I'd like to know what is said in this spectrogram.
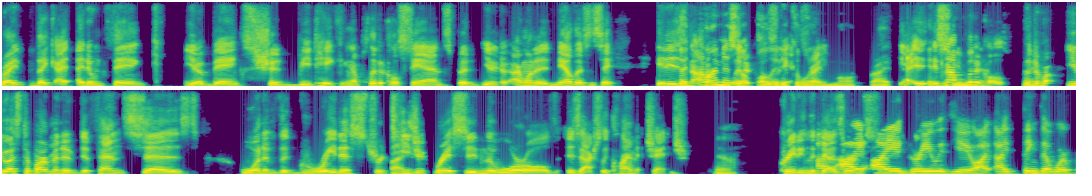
right. Like I, I don't think you know banks should be taking a political stance, but you know I want to nail this and say it is the not time is not political stance, anymore, right? Yeah, it, it's, it's, not political. Right? The De- U.S. Department of Defense says one of the greatest strategic right. risks in the world is actually climate change. Yeah creating the desert. I, I, I, agree with you. I, I think that we're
